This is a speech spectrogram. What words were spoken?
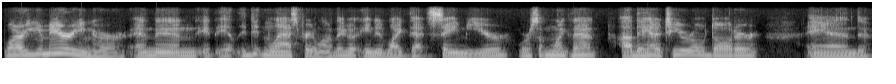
Why are you marrying her? And then it, it, it didn't last very long. They ended like that same year or something like that. Uh, they had a two year old daughter, and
